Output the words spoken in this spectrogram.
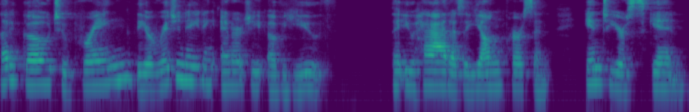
Let it go to bring the originating energy of youth that you had as a young person into your skin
